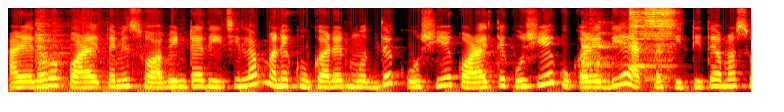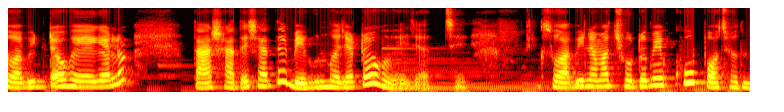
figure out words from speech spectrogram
আর এ দেখো কড়াইতে আমি সোয়াবিনটা দিয়েছিলাম মানে কুকারের মধ্যে কষিয়ে, কড়াইতে কষিয়ে কুকারে দিয়ে একটা সিটিতে আমার সোয়াবিনটাও হয়ে গেল। তার সাথে সাথে বেগুন ভাজাটাও হয়ে যাচ্ছে। সোয়াবিন আমার ছোটো মেয়ে খুব পছন্দ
